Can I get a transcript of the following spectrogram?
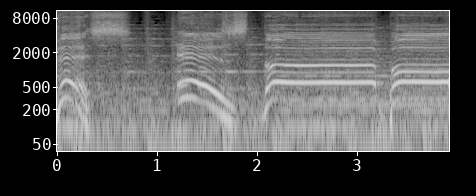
This is the Barbarian.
